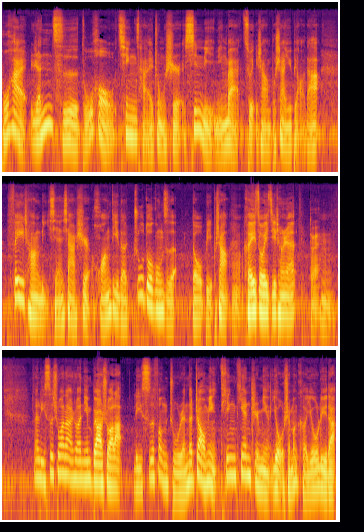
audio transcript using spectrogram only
胡亥仁慈独厚，轻财重士，心里明白，嘴上不善于表达，非常礼贤下士，皇帝的诸多公子都比不上，可以作为继承人。对，嗯。那李斯说呢？说您不要说了，李斯奉主人的诏命，听天之命，有什么可忧虑的？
